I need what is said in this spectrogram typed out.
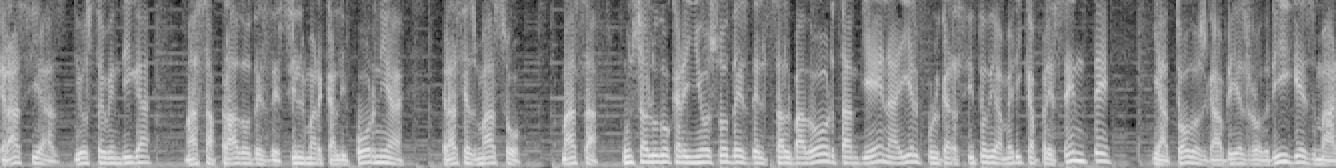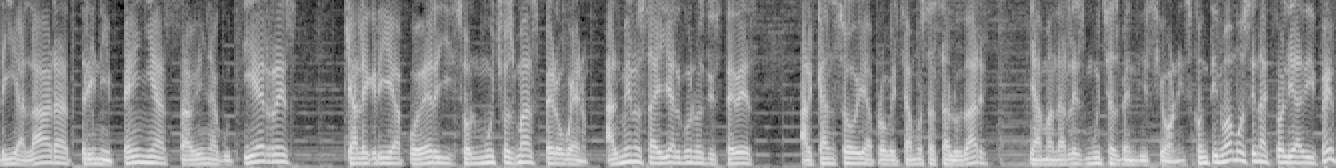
Gracias, Dios te bendiga. Masa Prado desde Silmar, California. Gracias, Mazo. Masa, un saludo cariñoso desde El Salvador, también ahí el pulgarcito de América presente. Y a todos, Gabriel Rodríguez, María Lara, Trini Peña, Sabina Gutiérrez. Qué alegría poder, y son muchos más, pero bueno, al menos ahí algunos de ustedes alcanzo y aprovechamos a saludar y a mandarles muchas bendiciones. Continuamos en Actualidad y Fe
